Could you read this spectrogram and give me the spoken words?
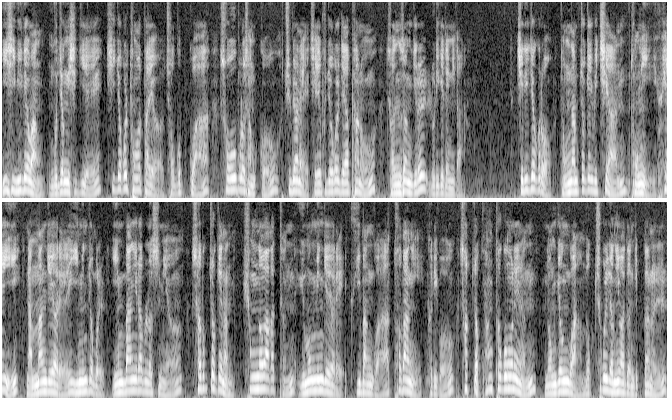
22대 왕 무정 시기에 시족을 통합하여 조급과 소읍으로 삼고 주변에 제부족을 제압한 후 전성기를 누리게 됩니다. 지리적으로 동남쪽에 위치한 동이, 회의, 남만 계열의 이민족을 인방이라 불렀으며 서북쪽에는 흉노와 같은 유목민 계열의 귀방과 토방이 그리고 서쪽 황토공원에는 농경과 목축을 영위하던 집단을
